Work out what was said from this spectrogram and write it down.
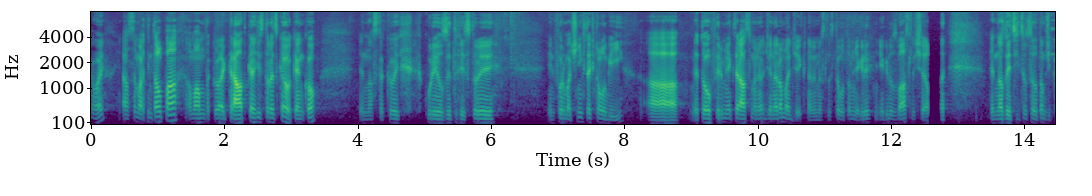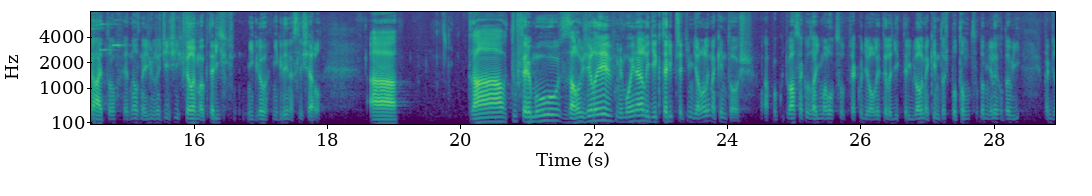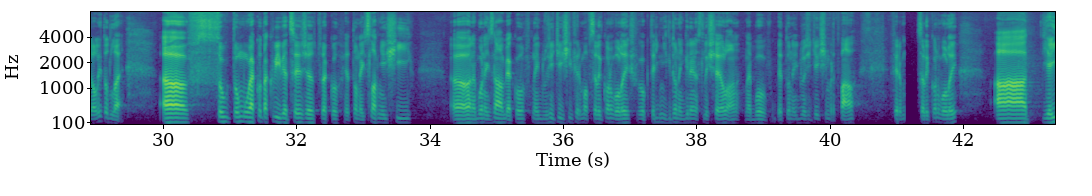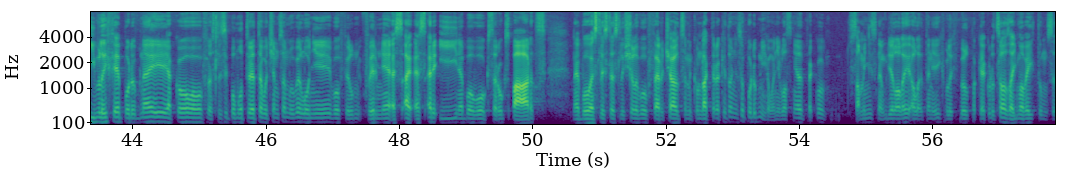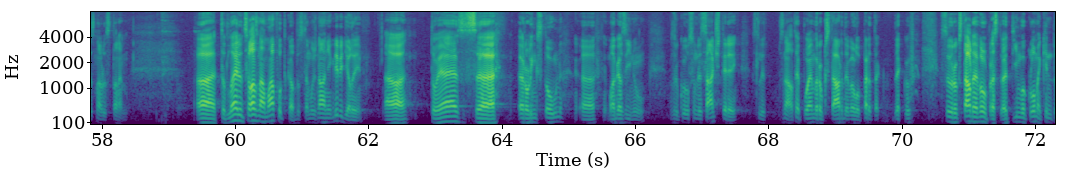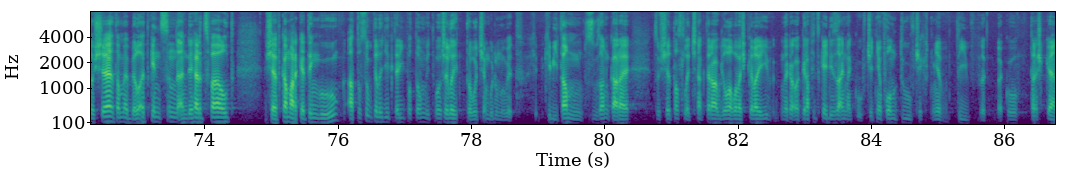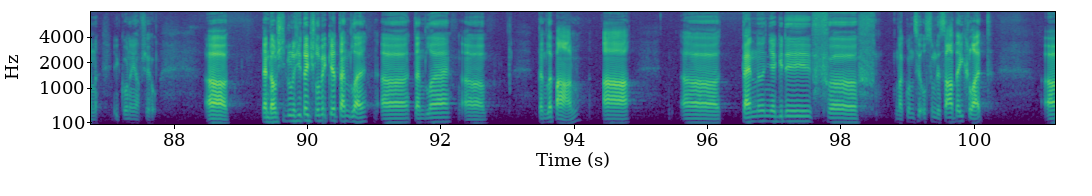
Ahoj, já jsem Martin Talpa a mám takové krátké historické okénko. Jedna z takových kuriozit v historii informačních technologií. A je to o firmě, která se jmenuje General Magic. Nevím, jestli jste o tom někdy někdo z vás slyšel. Ale jedna z věcí, co se o tom říká, je to jedna z nejdůležitějších firm, o kterých nikdo nikdy neslyšel. A ta, tu firmu založili mimo jiné lidi, kteří předtím dělali Macintosh. A pokud vás jako zajímalo, co jako dělali ty lidi, kteří dělali Macintosh potom, co to měli hotový, tak dělali tohle. Uh, jsou tomu jako takové věci, že jako je to nejslavnější uh, nebo nejznám jako nejdůležitější firma v Silicon Valley, o který nikdo nikdy neslyšel, a, nebo je to nejdůležitější mrtvá firma v Silicon Valley. A její vliv je podobný, jako jestli si pamatujete, o čem jsem mluvil loni, o firmě SRI nebo o Xerox Parts, nebo jestli jste slyšeli o Fairchild Semiconductor, tak je to něco podobného. Oni vlastně jako sami nic neudělali, ale ten jejich vliv byl pak jako docela zajímavý, k tomu se snad dostaneme. Uh, tohle je docela známá fotka, to jste možná někdy viděli. Uh, to je z Rolling Stone uh, magazínu z roku 84. Jestli znáte pojem Rockstar Developer, tak jako jsou Rockstar Developers, to je tým okolo Macintoshe, tam je Bill Atkinson, Andy Hertzfeld, šéfka marketingu a to jsou ty lidi, kteří potom vytvořili to, o čem budu mluvit. Chybí tam Susan Kare, což je ta slečna, která udělala veškerý grafický design Maců, včetně fontů, včetně tý, jako trashcan, ikony a všeho. Uh, ten další důležitý člověk je tenhle, tenhle, tenhle pán a ten někdy v, na konci 80. let uh,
